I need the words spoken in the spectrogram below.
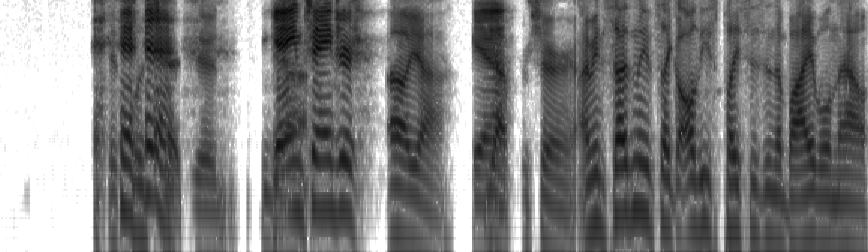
it's legit, dude. game Yeah. changer. Oh yeah. Yeah. yeah, for sure. I mean, suddenly it's like all these places in the Bible now.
